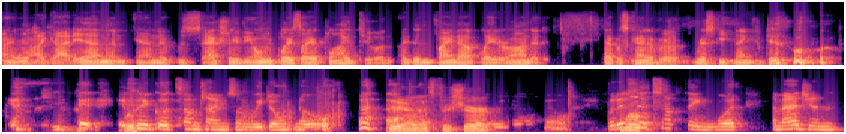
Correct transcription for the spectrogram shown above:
I, I, got in, and, and it was actually the only place I applied to. And I didn't find out later on that it, that was kind of a risky thing to do. Isn't it good sometimes when we don't know? yeah, that's for sure. know. But isn't well, it something what imagine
